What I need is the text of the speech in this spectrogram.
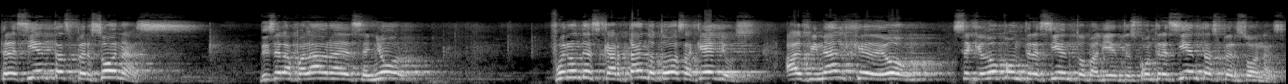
300 personas. Dice la palabra del Señor. Fueron descartando todos aquellos. Al final Gedeón se quedó con 300 valientes, con 300 personas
